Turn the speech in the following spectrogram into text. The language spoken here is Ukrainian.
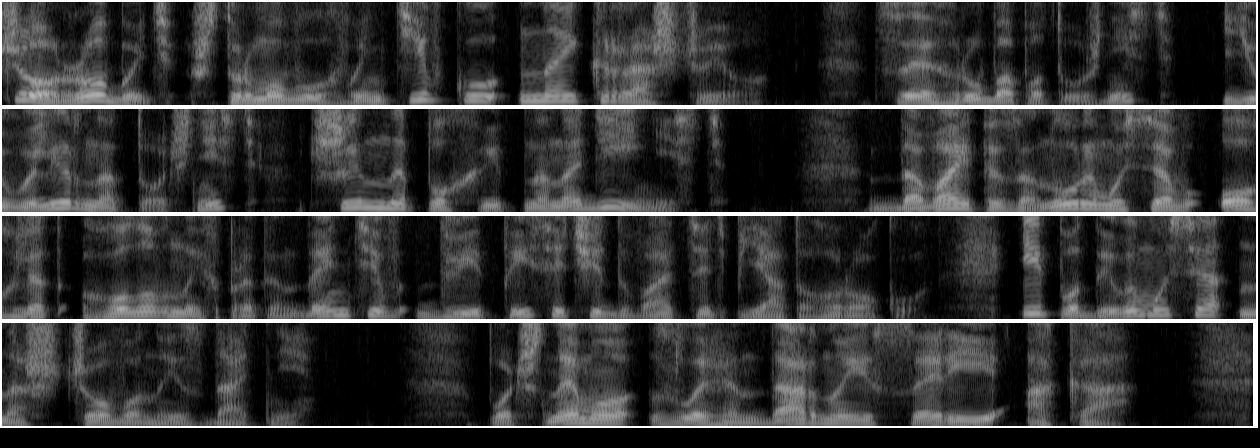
Що робить штурмову гвинтівку найкращою? Це груба потужність, ювелірна точність чи непохитна надійність? Давайте зануримося в огляд головних претендентів 2025 року і подивимося, на що вони здатні. Почнемо з легендарної серії АК.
